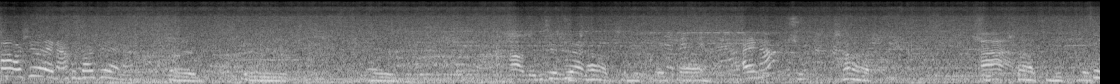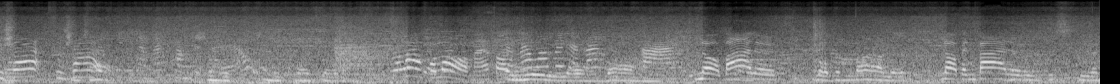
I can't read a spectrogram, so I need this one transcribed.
พ่อชื่ออะไรนะ คุณพ่อชื่ออะไรนะไอ้ไอ้ไอ้อ้าวลืมชื่อเพื่อนชาติสนิทกับเขาอะไรนะชาติอ่าชาติสนิทกับสุชาติสุชาติสนิทสนิทกับเขา พ่อเขาหล่อไหมตอนเป็นนี้ลูกหล่อบ้าหล่อบ้าเลย หล่อเป็นบ้าเลยหล่อเป็นบ้าเลไม่ยเป็นคริสเตียน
